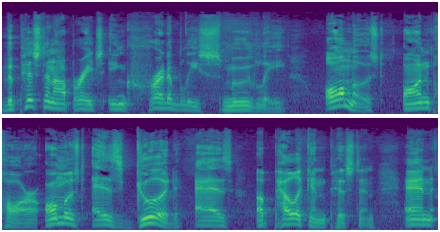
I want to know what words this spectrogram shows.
The piston operates incredibly smoothly, almost on par, almost as good as a Pelikan piston. And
